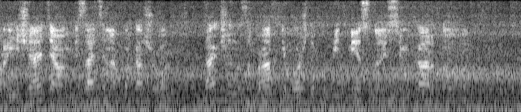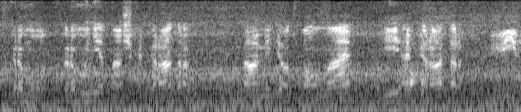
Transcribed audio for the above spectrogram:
проезжать, я вам обязательно покажу. Также на заправке можно купить местную сим-карту в Крыму. В Крыму нет наших операторов, там идет волна и оператор ВИН.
